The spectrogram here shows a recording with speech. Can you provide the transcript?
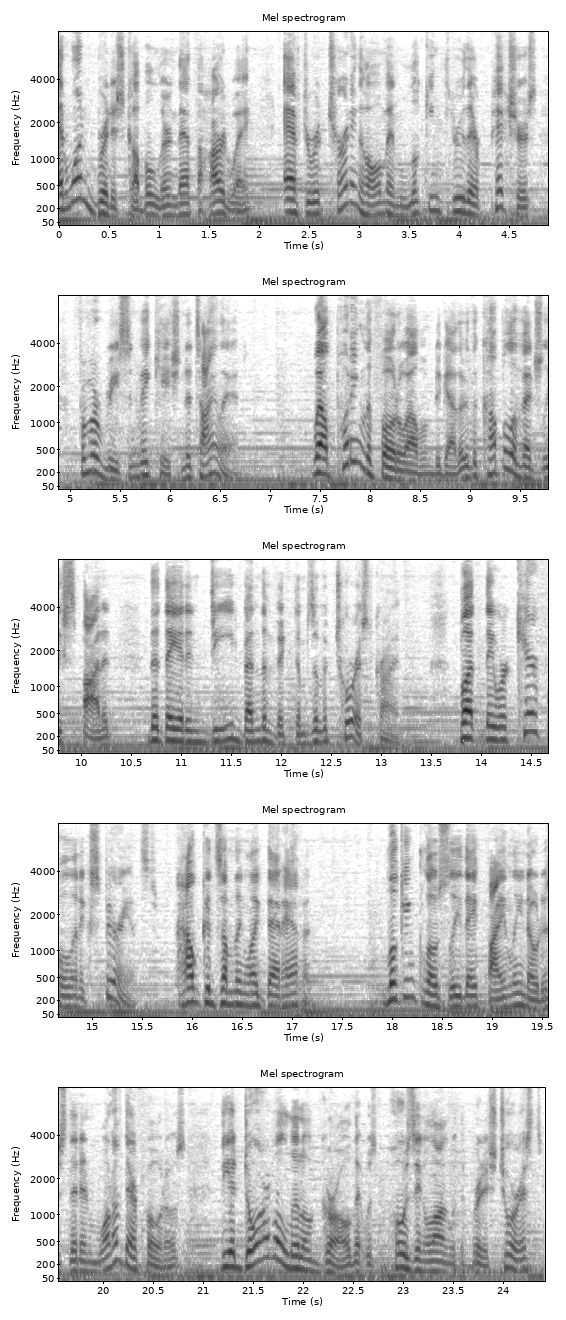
and one British couple learned that the hard way after returning home and looking through their pictures from a recent vacation to Thailand. While putting the photo album together, the couple eventually spotted that they had indeed been the victims of a tourist crime, but they were careful and experienced. How could something like that happen? Looking closely, they finally noticed that in one of their photos, the adorable little girl that was posing along with the British tourists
